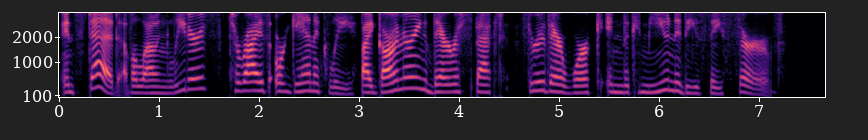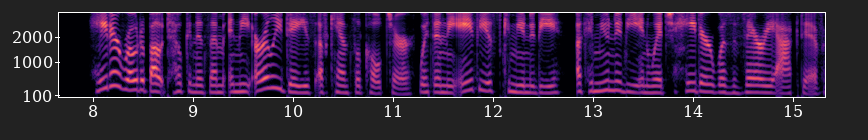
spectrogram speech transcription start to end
instead of allowing leaders to rise organically by garnering their respect through their work in the communities they serve. Haider wrote about tokenism in the early days of cancel culture within the atheist community, a community in which Haider was very active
